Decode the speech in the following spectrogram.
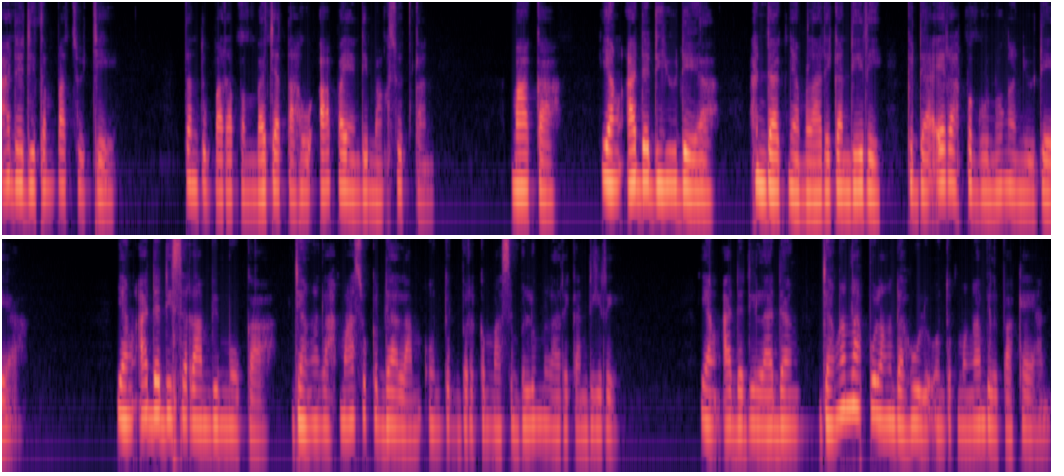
ada di tempat suci, tentu para pembaca tahu apa yang dimaksudkan. Maka yang ada di Yudea hendaknya melarikan diri ke daerah pegunungan Yudea. Yang ada di serambi muka, janganlah masuk ke dalam untuk berkemas sebelum melarikan diri. Yang ada di ladang, janganlah pulang dahulu untuk mengambil pakaian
